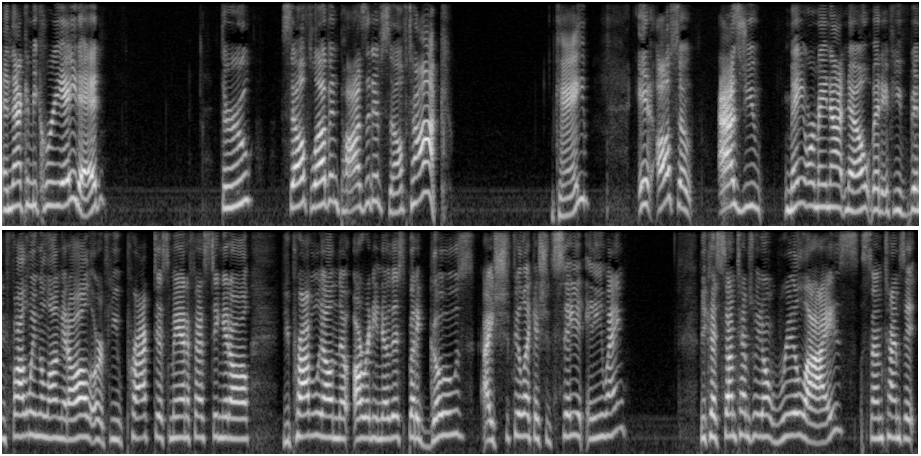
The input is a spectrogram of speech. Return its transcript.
And that can be created through self love and positive self talk. Okay? It also, as you may or may not know, but if you've been following along at all or if you practice manifesting at all, you probably all know already know this, but it goes, I should feel like I should say it anyway. Because sometimes we don't realize, sometimes it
